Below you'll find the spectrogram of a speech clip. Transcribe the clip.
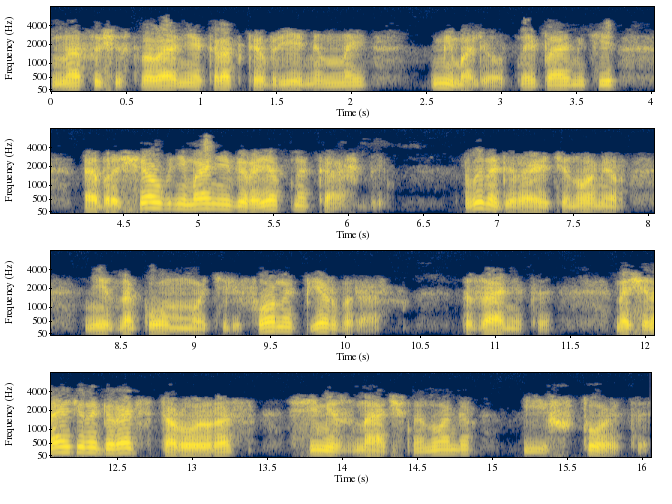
На существование кратковременной, мимолетной памяти обращал внимание, вероятно, каждый. Вы набираете номер незнакомого телефона первый раз. Занято. Начинаете набирать второй раз, семизначный номер, и что это?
